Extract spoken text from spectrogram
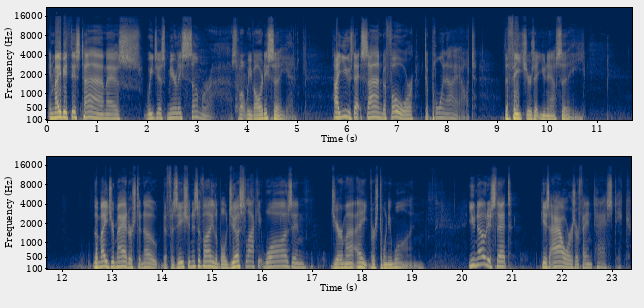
And maybe at this time, as we just merely summarize what we've already said, I used that sign before to point out the features that you now see. The major matters to note the physician is available just like it was in Jeremiah 8, verse 21. You notice that his hours are fantastic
